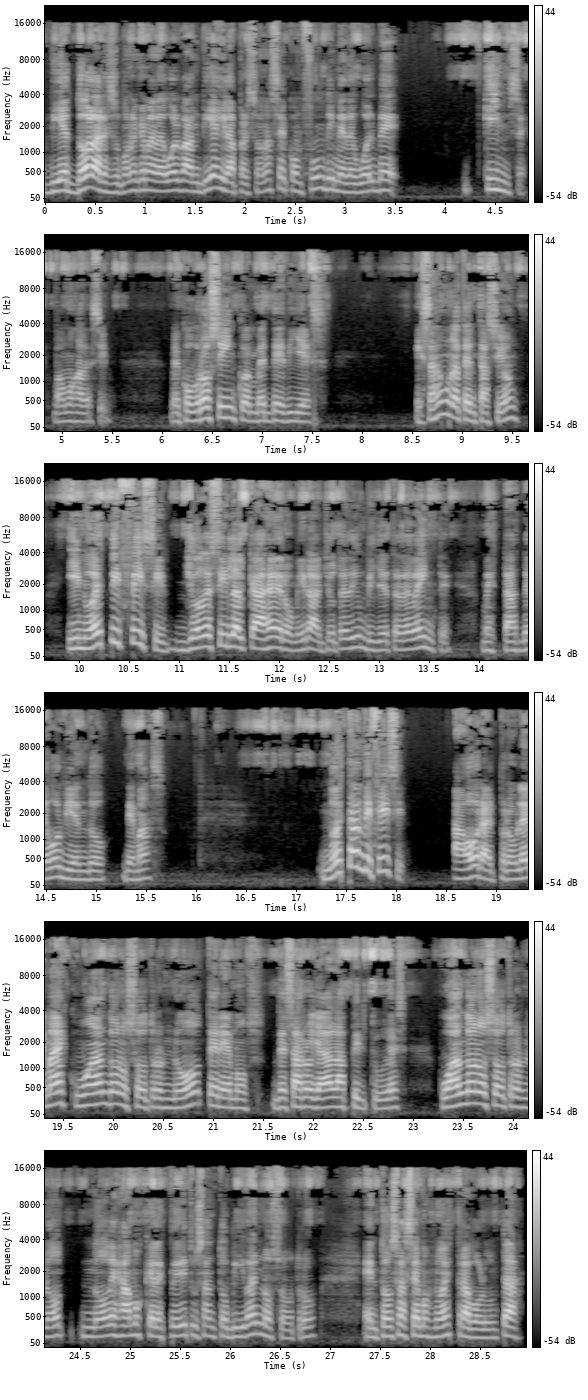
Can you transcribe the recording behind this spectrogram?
10 dólares, se supone que me devuelvan 10 y la persona se confunde y me devuelve 15, vamos a decir. Me cobró 5 en vez de 10. Esa es una tentación. Y no es difícil yo decirle al cajero, mira, yo te di un billete de 20, me estás devolviendo de más. No es tan difícil. Ahora, el problema es cuando nosotros no tenemos desarrolladas las virtudes Cuando nosotros no, no dejamos que el Espíritu Santo viva en nosotros, entonces hacemos nuestra voluntad.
